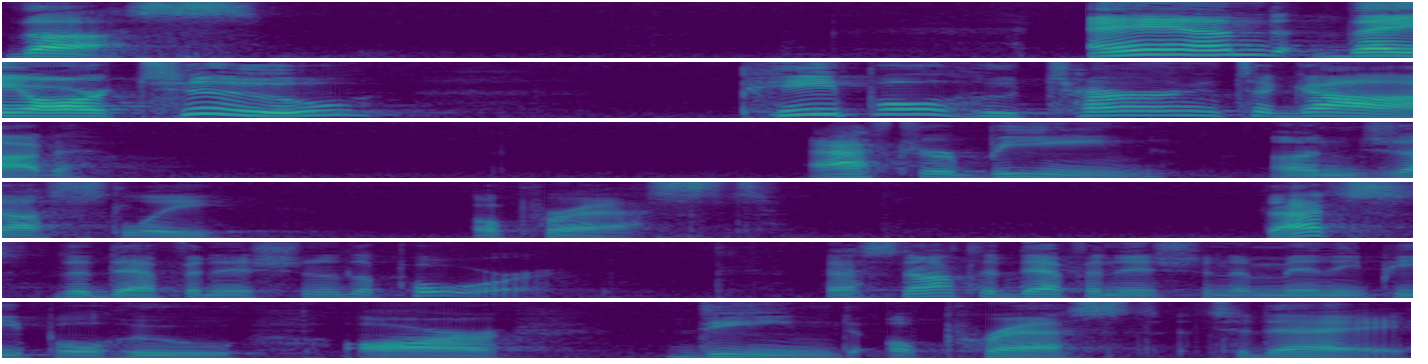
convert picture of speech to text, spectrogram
thus. And they are, too, people who turn to God after being unjustly oppressed. That's the definition of the poor. That's not the definition of many people who are deemed oppressed today.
